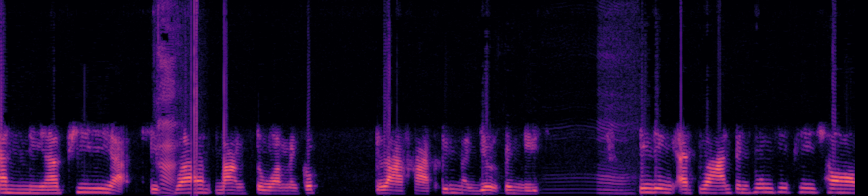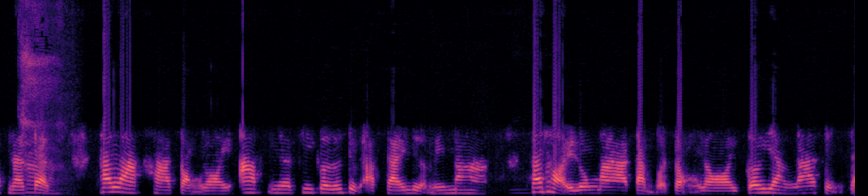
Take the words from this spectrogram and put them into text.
อันเนี้ยพี่อะคิดว่าบางตัวมันก็ ราคาขึ้นมาเยอะเป็นนิดจริงๆแอดวานเป็นหุ้นที่พี่ชอบนะ แต่ถ้าราคาสองร้อยอัพเนี่ยพี่ก็รู้สึกอัพไซด์เหลือไม่มาก ถ้าถอยลงมาต่ำกว่าสองร้อยก็ยังน่าสนใจ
